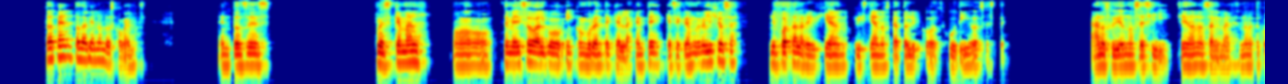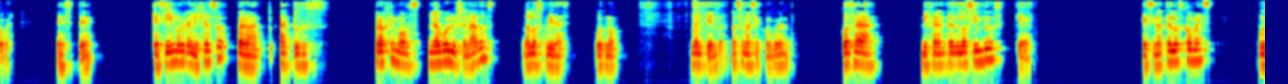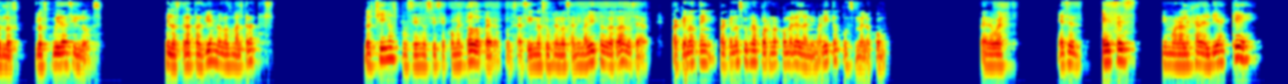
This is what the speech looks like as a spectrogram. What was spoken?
Todavía, todavía no los comemos. Entonces, pues qué mal. O se me hizo algo incongruente que la gente que se cree muy religiosa, no importa la religión, cristianos, católicos, judíos, este. A los judíos no sé si, si dan los animales, no me tocó ver. Este, que sí, muy religioso, pero a, a tus prójimos no evolucionados no los cuidas. Pues no. No entiendo, no se me hace congruente. Cosa diferente de los hindús que, que si no te los comes, pues los, los cuidas y los, y los tratas bien, no los maltratas. Los chinos, pues eso sí se comen todo, pero pues así no sufren los animalitos, ¿verdad? O sea, para que no para que no sufra por no comer el animalito, pues me lo como. Pero bueno, ese es, es mi moraleja del día, que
